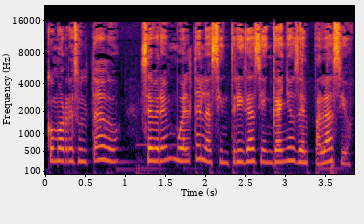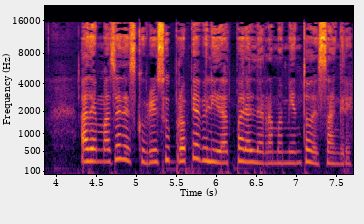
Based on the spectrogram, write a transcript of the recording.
Como resultado, se verá envuelta en las intrigas y engaños del palacio, además de descubrir su propia habilidad para el derramamiento de sangre.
